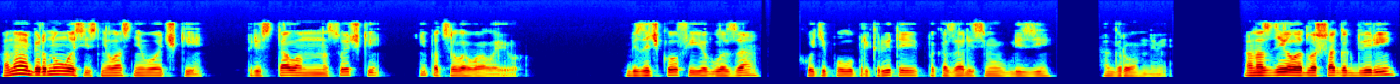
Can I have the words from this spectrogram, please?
Она обернулась и сняла с него очки, привстала на носочки и поцеловала его. Без очков ее глаза, хоть и полуприкрытые, показались ему вблизи огромными. Она сделала два шага к двери,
